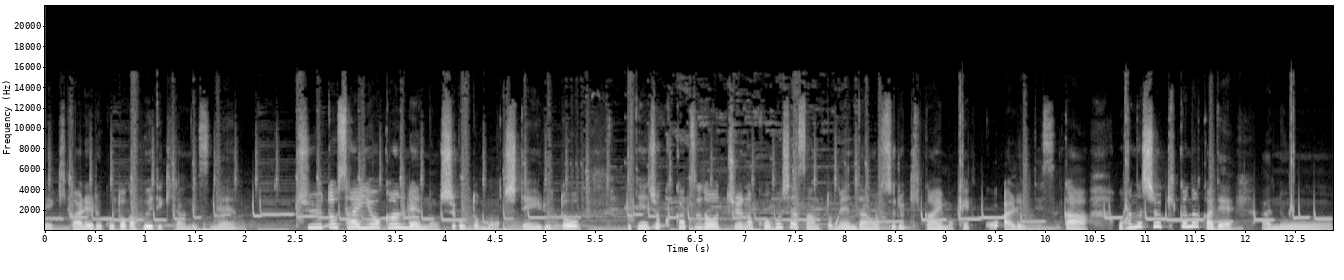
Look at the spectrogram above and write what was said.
えー、聞かれることが増えてきたんですね。中途採用関連のお仕事もしていると転職活動中の候補者さんと面談をする機会も結構あるんですがお話を聞く中で、あのー、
